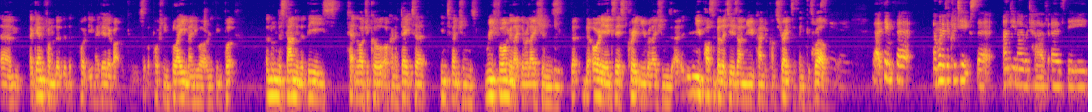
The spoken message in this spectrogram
um, again from the, the, the, point that you made earlier about sort of pushing blame anywhere or anything, but an understanding that these technological or kind of data interventions reformulate the relations mm. that, that already exist, create new relations, uh, new possibilities, and new kind of constraints. I think as well. Absolutely. I think that, and one of the critiques that Andy and I would have of the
